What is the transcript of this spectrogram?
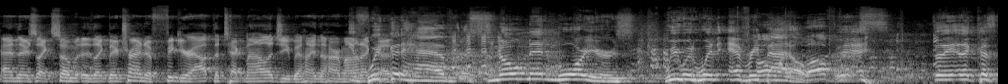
and there's like some like they're trying to figure out the technology behind the harmonica. If we could have snowmen warriors, we would win every Oh, I battle. love this. Because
